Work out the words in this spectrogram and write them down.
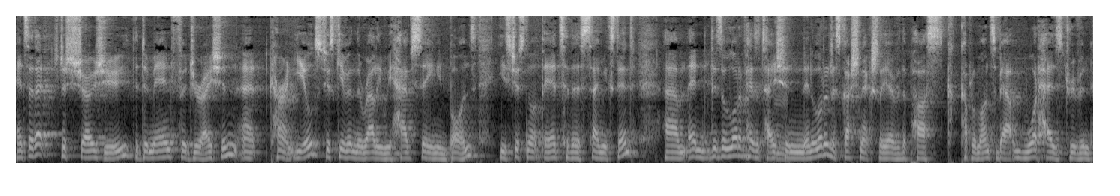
And so that just shows you the demand for duration at current yields, just given the rally we have seen in bonds, is just not there to the same extent. Um, and there's a lot of hesitation mm. and a lot of discussion actually over the past couple of months about what has driven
